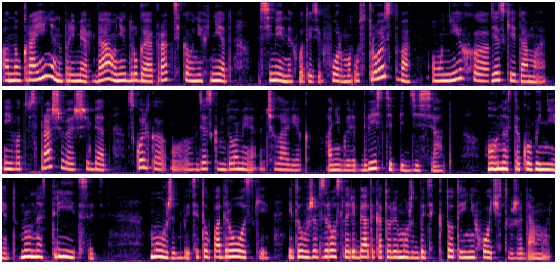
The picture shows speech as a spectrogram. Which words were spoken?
А на Украине, например, да, у них другая практика, у них нет семейных вот этих форм устройства, у них э, детские дома. И вот спрашиваешь ребят, сколько в детском доме человек? Они говорят, 250. А у нас такого нет. Ну, у нас 30. Может быть, это подростки, это уже взрослые ребята, которые, может быть, кто-то и не хочет уже домой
